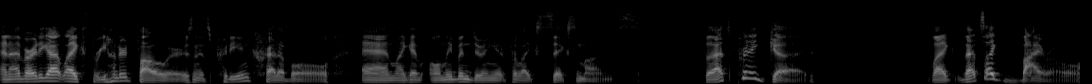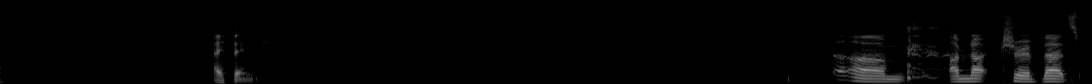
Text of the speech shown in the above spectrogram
And I've already got like 300 followers, and it's pretty incredible. And like I've only been doing it for like six months, so that's pretty good. Like that's like viral. I think. Um, I'm not sure if that's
